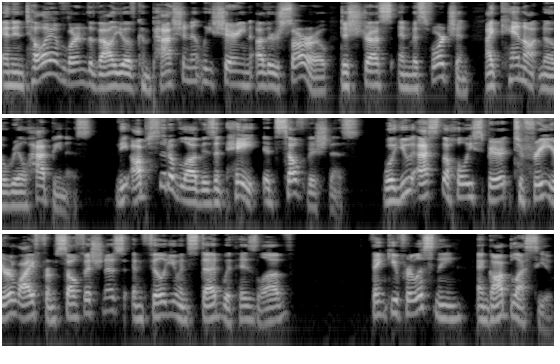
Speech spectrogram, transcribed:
And until I have learned the value of compassionately sharing others' sorrow, distress, and misfortune, I cannot know real happiness. The opposite of love isn't hate, it's selfishness. Will you ask the Holy Spirit to free your life from selfishness and fill you instead with His love? Thank you for listening, and God bless you.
